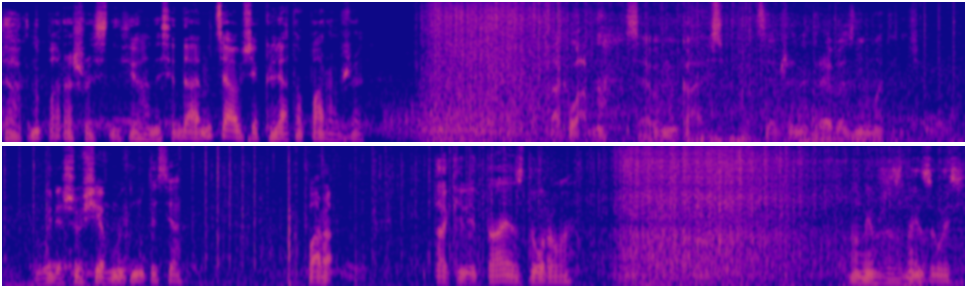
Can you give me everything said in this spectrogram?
Так, ну пара щось ніфіга не сідає. Ну ця взагалі клята пара вже. Так, ладно, все, вимикаюсь. Це вже не треба знімати нічого. Вирішив ще вмикнутися. Пара так і літає, здорово. Вони вже знизились.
